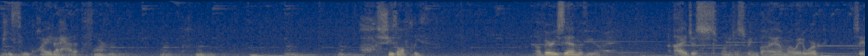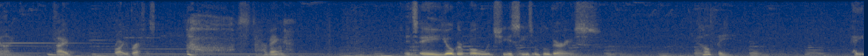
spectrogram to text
The peace and quiet I had at the farm. Shoes off, please. How very zen of you. I just wanted to swing by on my way to work. Say hi. Mm-hmm. I brought you breakfast. Oh, I'm starving. It's a yogurt bowl with chia seeds and blueberries. Healthy. Hey,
